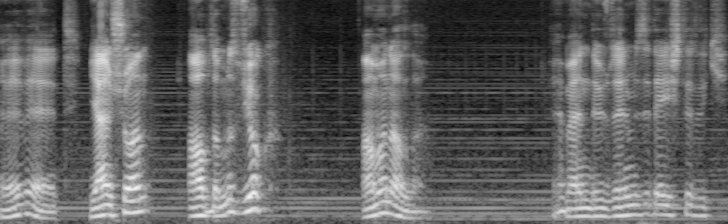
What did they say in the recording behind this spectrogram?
Evet. Yani şu an ablamız yok. Aman Allah. Hemen de üzerimizi değiştirdik.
